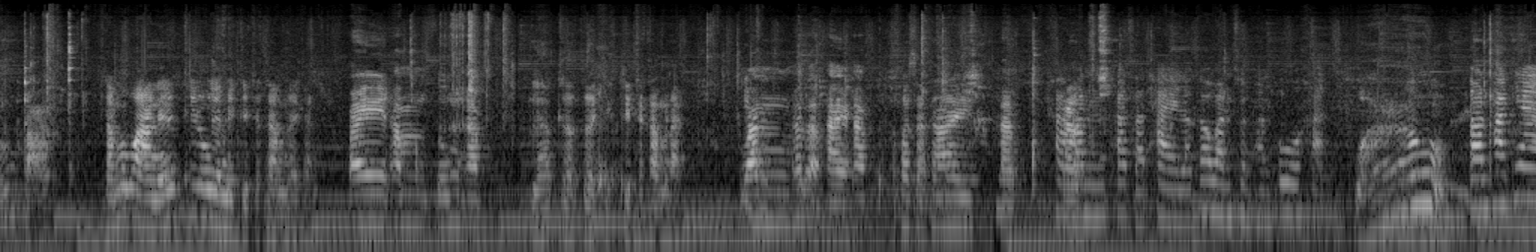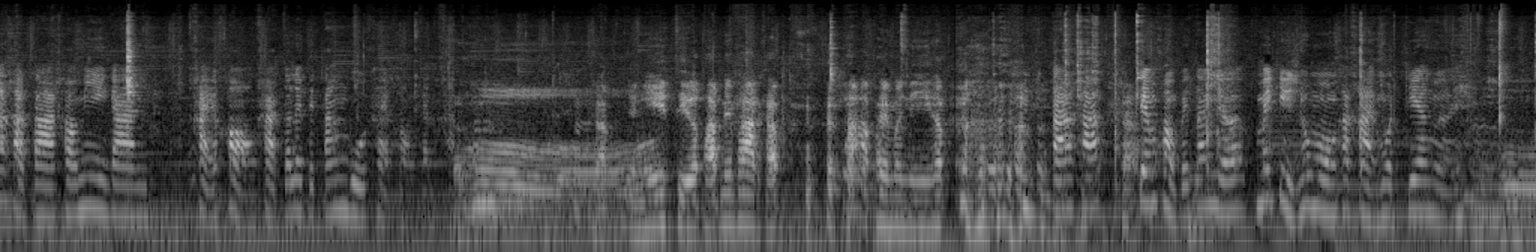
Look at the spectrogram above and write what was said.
มต่อจำเมื่อวานนี้ที่โรงเรียนมีกิจกรรมอะไรกัน ไปทำซุ้มครับ แล้วเกิดเกิดกิจกรรมอะไรวันภาษาไทยครับ ภาษาไทยครับ ค่ะครับวันภาษาไทยแล้วก็วันสุนทรภู่ค่ะ ว้าว ตอนพักเที่ยงค่ะตาเขามีการขายของค่ะ ก็เลยไปตั้งบูธขายของกันค่ะ โอ้โหครับ อย่างนี้ธีรพัฒน์ไม่พลาดครับ พระอภัยมณีครับ ตาคะเตรียมของไปตั้งเยอะไม่กี่ชั่วโมงค่ะขายหมดเกลี้ยงเลย โอ้โห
